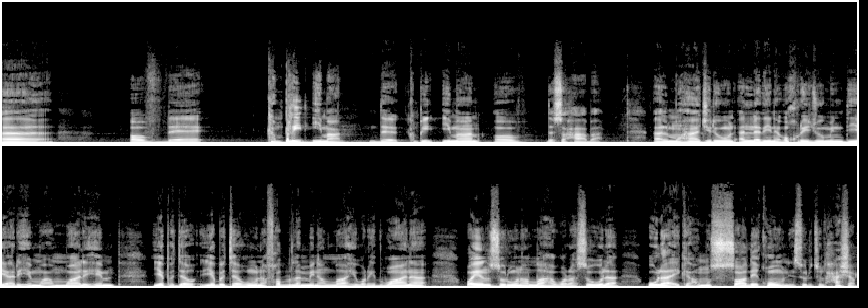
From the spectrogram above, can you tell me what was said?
uh, of their complete iman the complete iman of the Sahaba. المهاجرون الذين أخرجوا من ديارهم وأموالهم يبتغون فضلا من الله ورضوانا وينصرون الله ورسوله أولئك هم الصادقون in Surah Al-Hashr.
